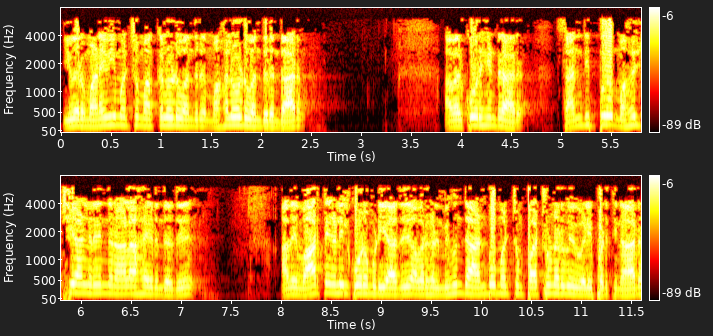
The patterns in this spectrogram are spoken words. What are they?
இவர் மனைவி மற்றும் மக்களோடு வந்து மகளோடு வந்திருந்தார். அவர் கூறுகின்றார் சந்திப்பு மகிழ்ச்சியால் நிறைந்த நாளாக இருந்தது. அதை வார்த்தைகளில் கூற முடியாது. அவர்கள் மிகுந்த அன்பு மற்றும் பற்றுணர்வை வெளிப்படுத்தினார்.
